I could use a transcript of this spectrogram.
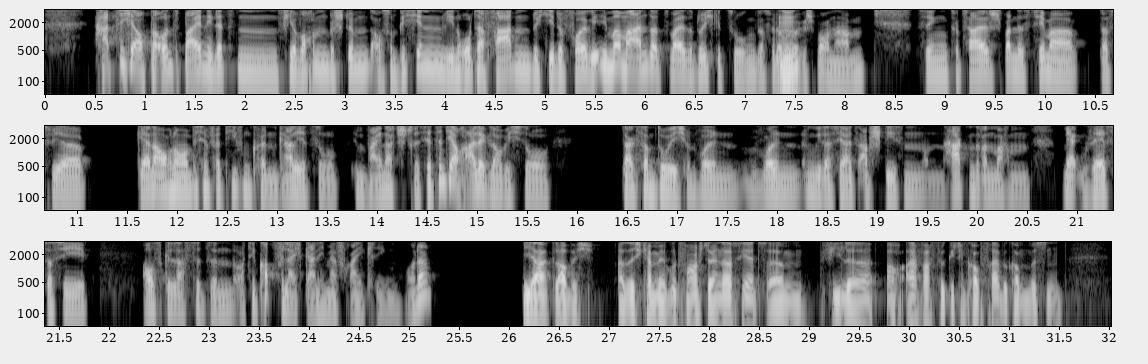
hat sich ja auch bei uns beiden die letzten vier Wochen bestimmt auch so ein bisschen wie ein roter Faden durch jede Folge immer mal ansatzweise durchgezogen, dass wir darüber Mhm. gesprochen haben. Deswegen total spannendes Thema, dass wir gerne auch noch ein bisschen vertiefen können, gerade jetzt so im Weihnachtsstress. Jetzt sind ja auch alle, glaube ich, so langsam durch und wollen, wollen irgendwie das Jahr jetzt abschließen und einen Haken dran machen, merken selbst, dass sie ausgelastet sind, auch den Kopf vielleicht gar nicht mehr frei kriegen, oder? Ja, glaube ich. Also ich kann mir gut vorstellen, dass jetzt ähm, viele auch einfach wirklich den Kopf frei bekommen müssen.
